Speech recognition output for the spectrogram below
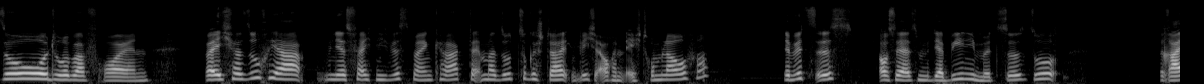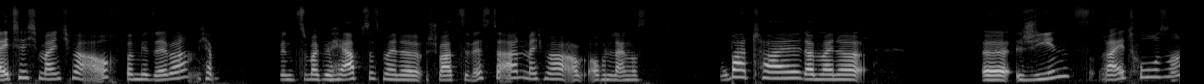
so drüber freuen. Weil ich versuche ja, wenn ihr es vielleicht nicht wisst, meinen Charakter immer so zu gestalten, wie ich auch in echt rumlaufe. Der Witz ist, außer jetzt mit der Beanie-Mütze, so reite ich manchmal auch bei mir selber. Ich habe, wenn zum Beispiel Herbst ist, meine schwarze Weste an, manchmal auch ein langes Oberteil, dann meine äh, Jeans-Reithose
